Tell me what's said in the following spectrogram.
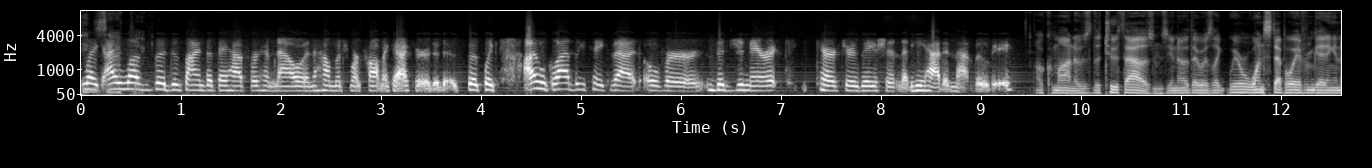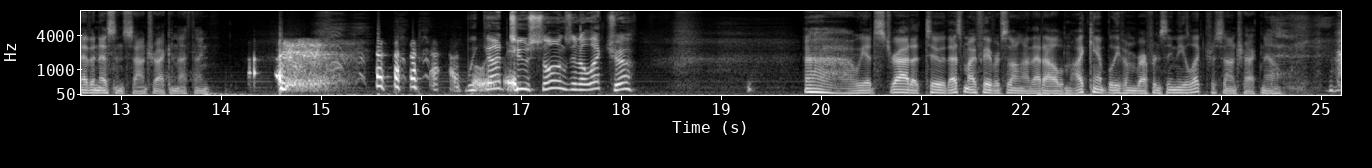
Like I love the design that they have for him now, and how much more comic accurate it is. So it's like I will gladly take that over the generic characterization that he had in that movie. oh, come on. It was the 2000s, you know. There was like we were one step away from getting an Evanescence soundtrack in that thing. We got two songs in Elektra. Ah, we had Strata too. That's my favorite song on that album. I can't believe I'm referencing the Elektra soundtrack now.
